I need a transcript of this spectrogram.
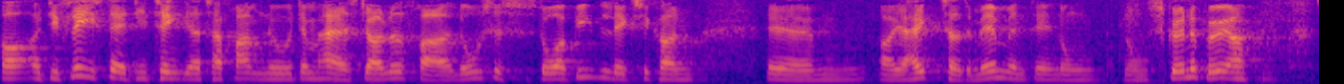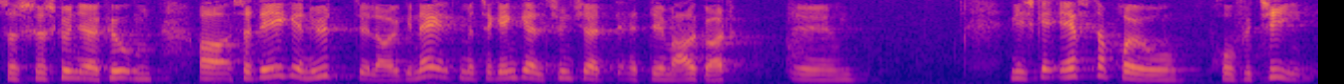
Og, og de fleste af de ting, jeg tager frem nu, dem har jeg stjålet fra Loses store bibelleksikon. Øhm, og jeg har ikke taget det med, men det er nogle, nogle skønne bøger, så, så skynder jeg at købe dem. Og, så det er ikke nyt eller originalt, men til gengæld synes jeg, at, at det er meget godt. Øhm, vi skal efterprøve profeti,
